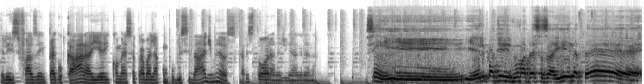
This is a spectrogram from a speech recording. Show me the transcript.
eles fazem, pega o cara e aí começa a trabalhar com publicidade, meu, esse cara estoura, né, de ganhar grana. Sim, e, e ele pode, numa dessas aí, ele até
